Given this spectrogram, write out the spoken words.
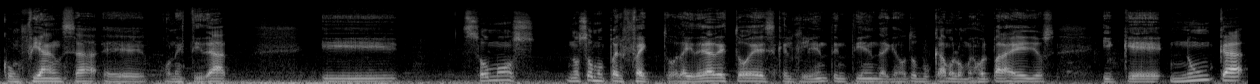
confianza, eh, honestidad y somos no somos perfectos. La idea de esto es que el cliente entienda que nosotros buscamos lo mejor para ellos y que nunca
